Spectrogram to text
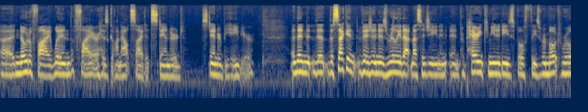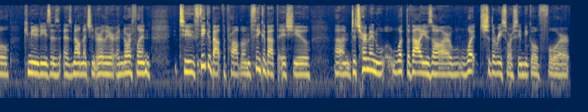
uh, notify when the fire has gone outside its standard standard behavior. And then the, the second vision is really that messaging and, and preparing communities, both these remote rural communities, as, as Mel mentioned earlier, and Northland, to think about the problem, think about the issue, um, determine what the values are, what should the resourcing be go for,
